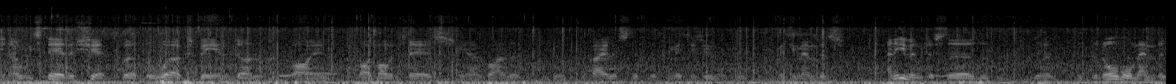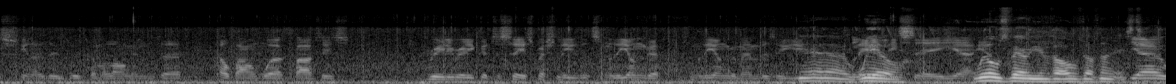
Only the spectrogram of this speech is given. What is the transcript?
you know we steer the ship, but the work's being done by by volunteers, you know, by the, the, the bailiffs, the, the committees, who, the committee members, and even just the, the you know the, the normal members, you know, who, who come along and uh, help out work parties. Really, really good to see, especially that some of the younger, some of the younger members who you Yeah, clearly Will. see. Yeah, yeah. Will's very involved, I've noticed. Yeah,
